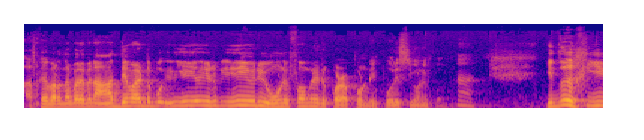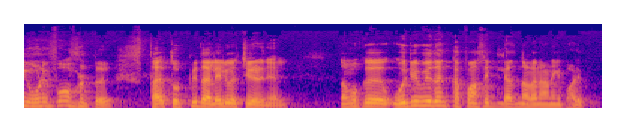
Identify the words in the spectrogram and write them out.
അസ്കർ പറഞ്ഞ പോലെ പിന്നെ ആദ്യമായിട്ട് ഈ ഒരു ഈ ഒരു യൂണിഫോമിന് ഒരു കുഴപ്പമുണ്ട് ഈ പോലീസ് യൂണിഫോം. ഇത് ഈ യൂണിഫോം ഇട്ട് തൊപ്പി തലയിൽ വെച്ച് കഴിഞ്ഞാൽ നമുക്ക് ഒരുവിധം കപ്പാസിറ്റി ഇല്ലാത്ത നടനാണെങ്കിൽ പാളിപ്പോവും. ഉം.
